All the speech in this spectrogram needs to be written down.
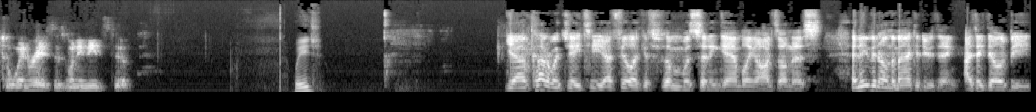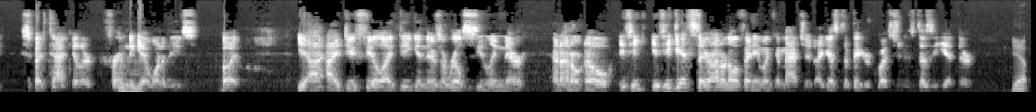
to win races when he needs to. Weege? Yeah, I'm kind of with JT. I feel like if someone was setting gambling odds on this, and even on the McAdoo thing, I think that would be spectacular for him mm-hmm. to get one of these. But yeah, I do feel like Deegan, there's a real ceiling there, and I don't know if he if he gets there. I don't know if anyone can match it. I guess the bigger question is, does he get there? Yep.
